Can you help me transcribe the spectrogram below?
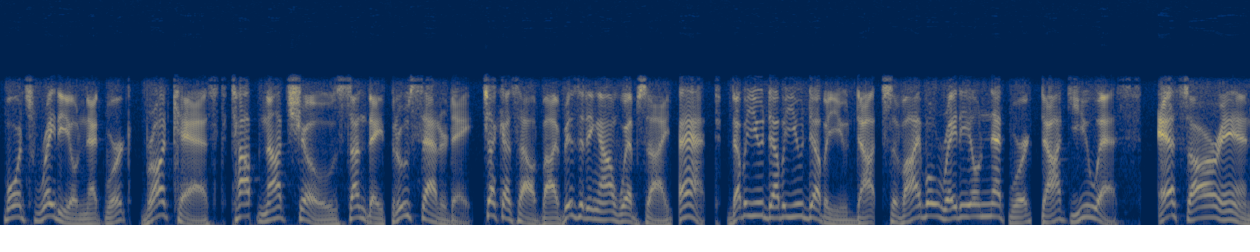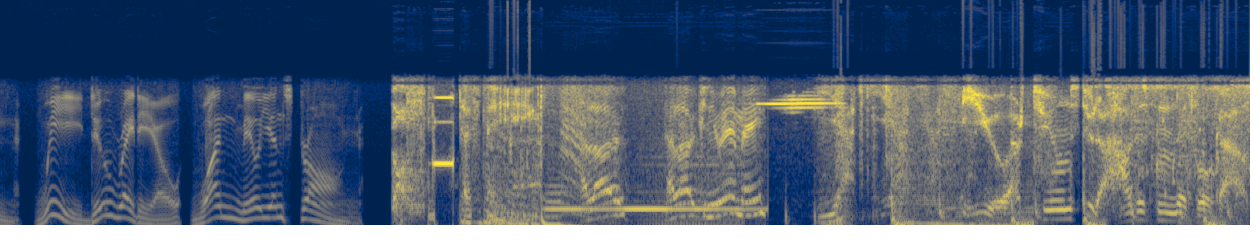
Sports Radio Network broadcast top notch shows Sunday through Saturday. Check us out by visiting our website at www.survivalradionetwork.us. SRN, we do radio 1 million strong. Testing. Hello? Hello, can you hear me? Yes. Yes. You are tuned to the hottest network out.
